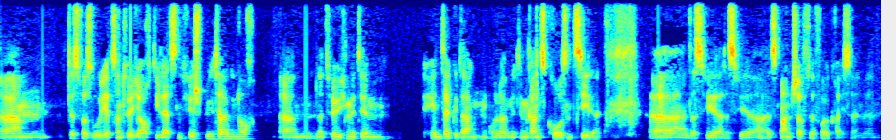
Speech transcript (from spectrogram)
ähm, das versuche ich jetzt natürlich auch die letzten vier Spieltage noch. Ähm, natürlich mit dem Hintergedanken oder mit dem ganz großen Ziel, äh, dass, wir, dass wir als Mannschaft erfolgreich sein werden.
